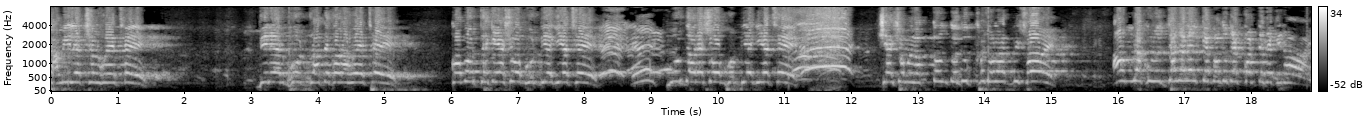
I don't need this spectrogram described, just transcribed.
ডামি ইলেকশন হয়েছে, দিনের ভোট রাতে করা হয়েছে, কবর থেকে এসেও ভোট দিয়ে গিয়েছে, মুর্দার এসেও ভোট দিয়ে গিয়েছে। সে সময় অত্যন্ত দুঃখজনক বিষয়, আমরা কোন জেনারেলকে পদত্যাগ করতে দেখি নাই।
